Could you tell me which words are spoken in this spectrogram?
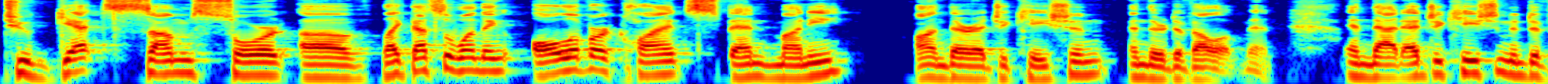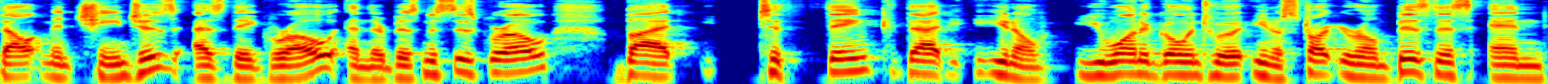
to get some sort of like that's the one thing all of our clients spend money on their education and their development. And that education and development changes as they grow and their businesses grow. But to think that you know you want to go into a you know start your own business and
